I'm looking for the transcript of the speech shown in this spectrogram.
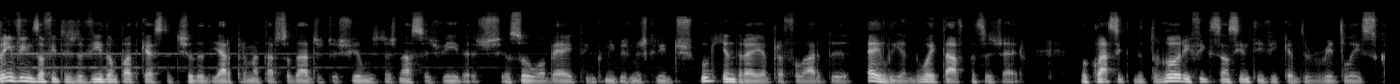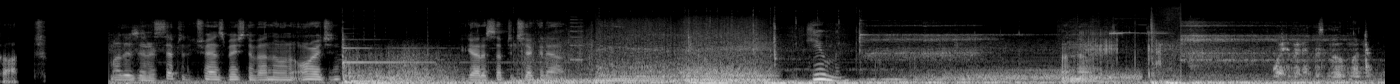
Bem-vindos ao Fitas da Vida, um podcast te ajuda a adiar para matar saudades dos filmes das nossas vidas. Eu sou o Obé e tenho comigo os meus queridos Hugo e Andreia para falar de Alien, o oitavo passageiro, o clássico de terror e ficção científica de Ridley Scott. Mother's intercepted a transmission of unknown origin. You got us up to check it out. Human. Unknown. Wait a minute, this movement.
